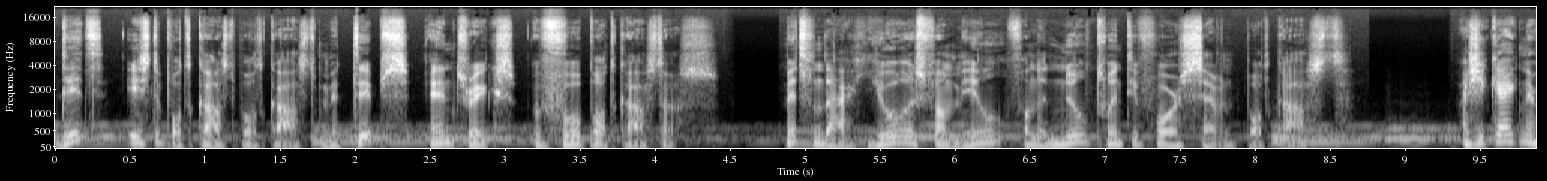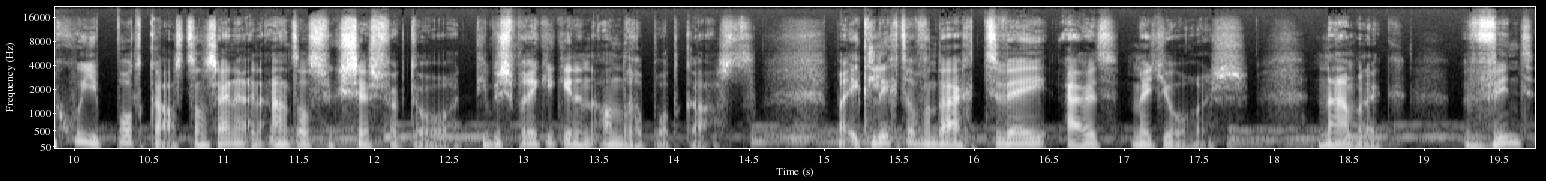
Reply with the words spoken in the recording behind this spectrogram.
Dit is de Podcast Podcast met tips en tricks voor podcasters. Met vandaag Joris van Meel van de 0247 podcast. Als je kijkt naar goede podcasts, dan zijn er een aantal succesfactoren. Die bespreek ik in een andere podcast. Maar ik licht er vandaag twee uit met Joris. Namelijk, vind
